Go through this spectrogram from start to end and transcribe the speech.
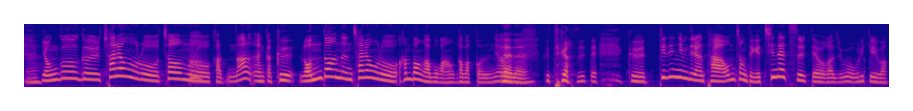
네. 영국을 촬영으로 처음으로 갔나? 아, 그러니까 그 런던은 촬영으로 한 번 가보고 안 가봤거든요. 네네 그때 갔을 때 그 피디님들이랑 다 엄청 되게 친했을 때여가지고 우리끼리 막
